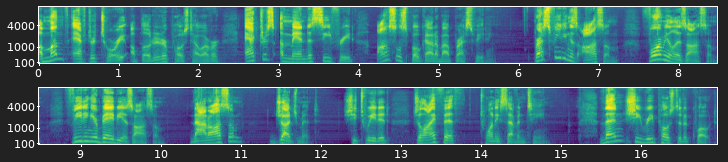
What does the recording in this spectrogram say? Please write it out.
A month after Tori uploaded her post however actress Amanda Seyfried also spoke out about breastfeeding. Breastfeeding is awesome. Formula is awesome feeding your baby is awesome. Not awesome? Judgment. She tweeted July 5th 2017 then she reposted a quote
